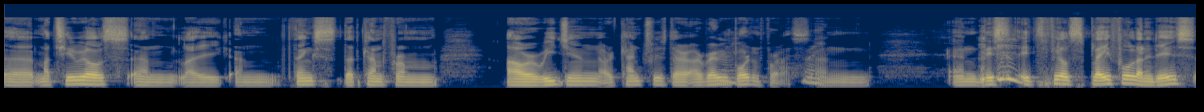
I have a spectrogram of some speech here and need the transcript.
uh, materials and like and things that come from our region our countries that are very right. important for us right. and and this it feels playful and it is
